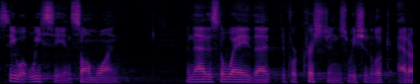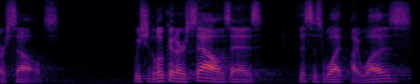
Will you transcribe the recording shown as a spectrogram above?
see what we see in Psalm 1. And that is the way that if we're Christians, we should look at ourselves. We should look at ourselves as this is what I was,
